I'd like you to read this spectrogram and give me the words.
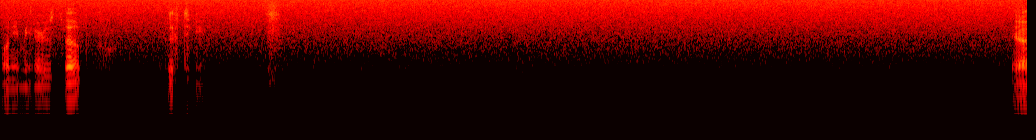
Twenty meters up, fifteen. Yeah.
